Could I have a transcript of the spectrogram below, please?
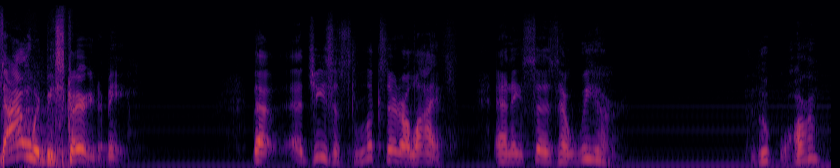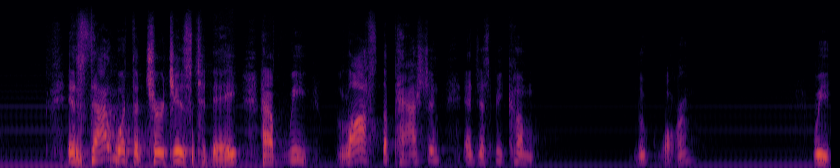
that would be scary to me. That uh, Jesus looks at our life and he says that we are lukewarm. Is that what the church is today? Have we lost the passion and just become lukewarm? We,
